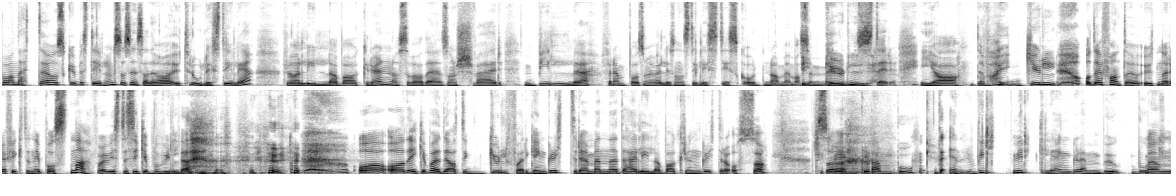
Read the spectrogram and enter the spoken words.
på nettet og skulle bestille den, så syntes jeg det var utrolig stilig. For det var lilla bakgrunn, og så var det en sånn svær bille frempå som er veldig sånn stilistisk ordna med masse I gull. mønster. Ja, det var i gull. Og det fant jeg jo ut når jeg fikk den i posten, da, for jeg visste sikkert på bildet. og, og det er ikke bare det at gullfargen glitrer, men det her lilla bakgrunnen glitrer også. Så skikkelig glambok. det er vir virkelig en glemmebok. Men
